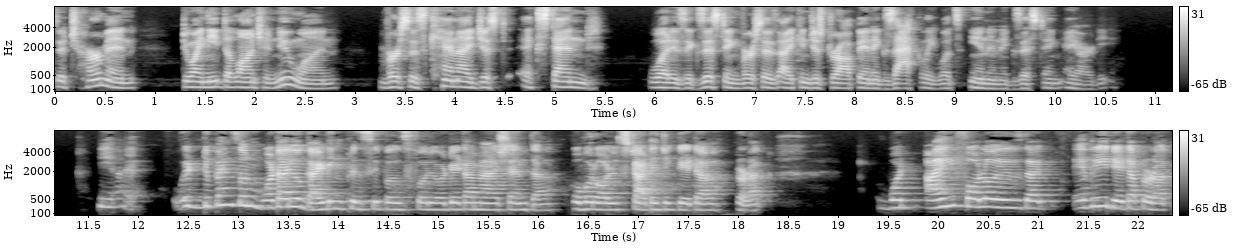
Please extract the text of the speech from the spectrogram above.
determine do I need to launch a new one versus can I just extend what is existing versus I can just drop in exactly what's in an existing ARD? Yeah, it depends on what are your guiding principles for your data mesh and the overall strategic data product. What I follow is that every data product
